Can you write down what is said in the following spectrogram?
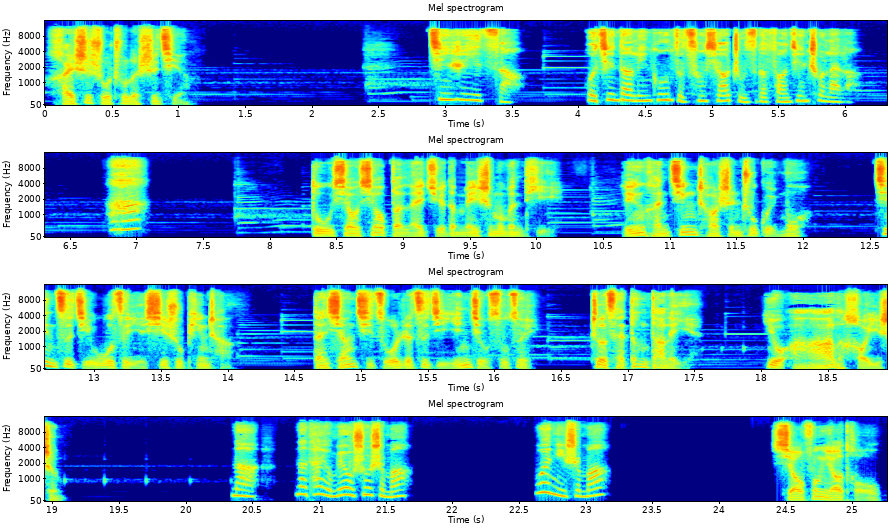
还是说出了实情。今日一早，我见到林公子从小主子的房间出来了。啊！杜潇潇本来觉得没什么问题，林寒经常神出鬼没，进自己屋子也稀疏平常。但想起昨日自己饮酒宿醉，这才瞪大了眼，又啊啊了好一声。那那他有没有说什么？问你什么？小峰摇头。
